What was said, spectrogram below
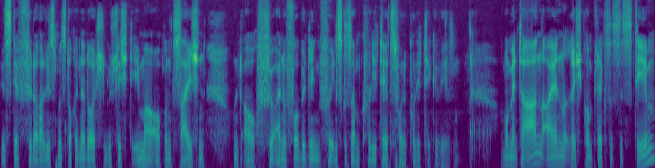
ist der Föderalismus doch in der deutschen Geschichte immer auch ein Zeichen und auch für eine Vorbedingung für insgesamt qualitätsvolle Politik gewesen. Momentan ein recht komplexes System,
